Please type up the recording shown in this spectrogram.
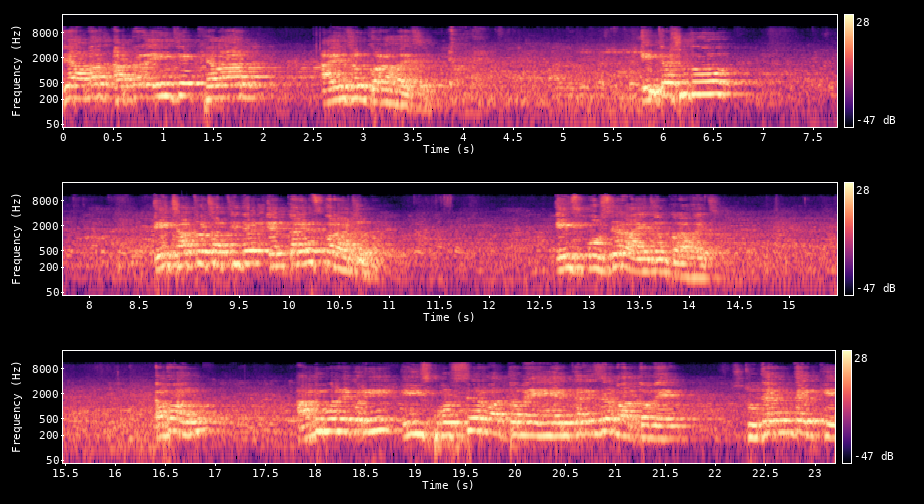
যে আমার, আপনার এই যে খেলার আয়োজন করা হয়েছে এটা শুধু এই ছাত্রছাত্রীদের এনকারেজ করার জন্য। এই স্পোর্টসের আয়োজন করা হয়েছে। এবং আমি মনে করি এই স্পোর্টসের মাধ্যমে, এই এনকারেজের মাধ্যমে স্টুডেন্টদেরকে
